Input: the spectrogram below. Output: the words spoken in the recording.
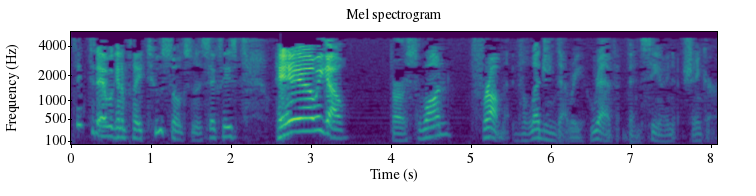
I think today we're going to play two songs from the 60s. Here we go. First one from the legendary Rev Ben Zion Shenker.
